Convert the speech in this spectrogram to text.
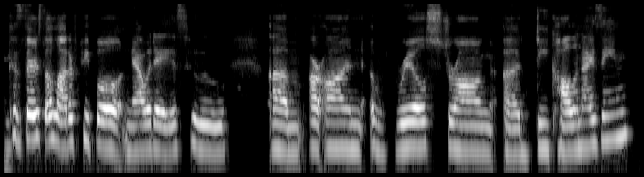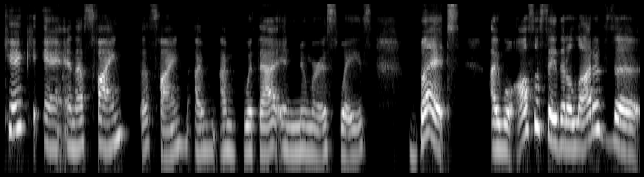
because there's a lot of people nowadays who um, are on a real strong uh, decolonizing kick and, and that's fine that's fine. I'm, I'm with that in numerous ways. But i will also say that a lot of the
